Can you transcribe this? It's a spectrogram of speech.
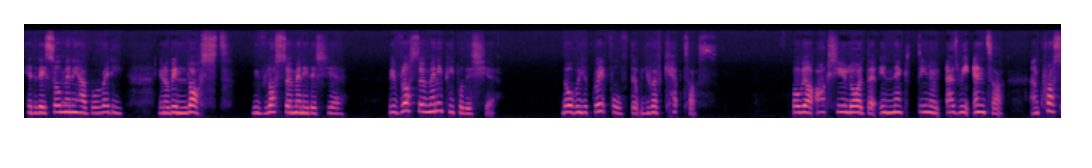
Here today, so many have already, you know, been lost. We've lost so many this year. We've lost so many people this year. Lord, we are grateful that you have kept us. But we are asking you, Lord, that in next, you know, as we enter and cross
